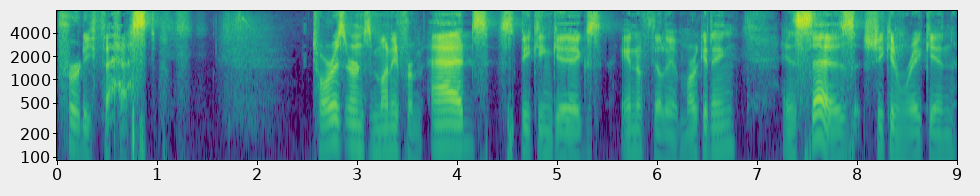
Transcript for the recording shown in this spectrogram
pretty fast. Torres earns money from ads, speaking gigs, and affiliate marketing, and says she can rake in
